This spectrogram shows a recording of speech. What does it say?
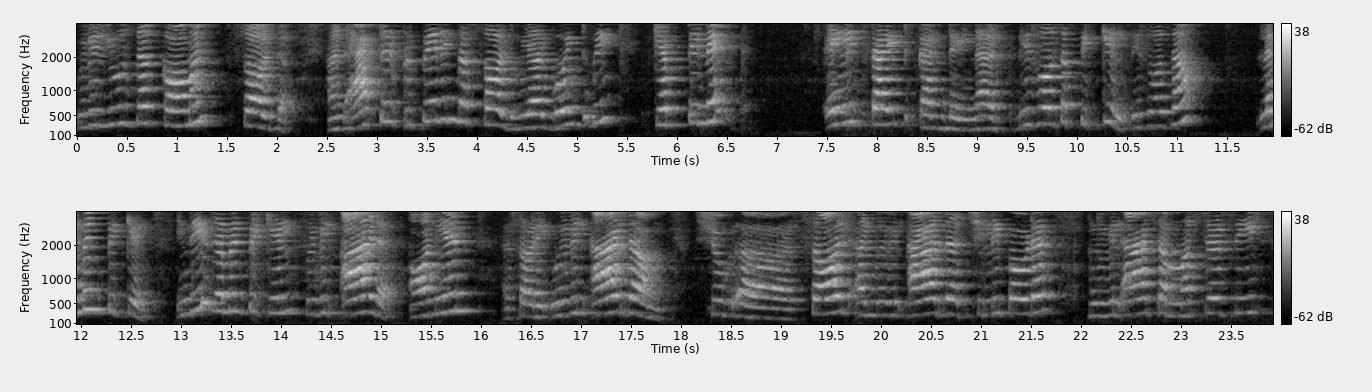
we will use the common salt. And after preparing the salt, we are going to be kept in a airtight containers. This was the pickle. This was the lemon pickle. In this lemon pickle, we will add onion. uh, sorry, we will add the sugar, uh, salt, and we will add the chili powder. We will add some mustard seeds,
